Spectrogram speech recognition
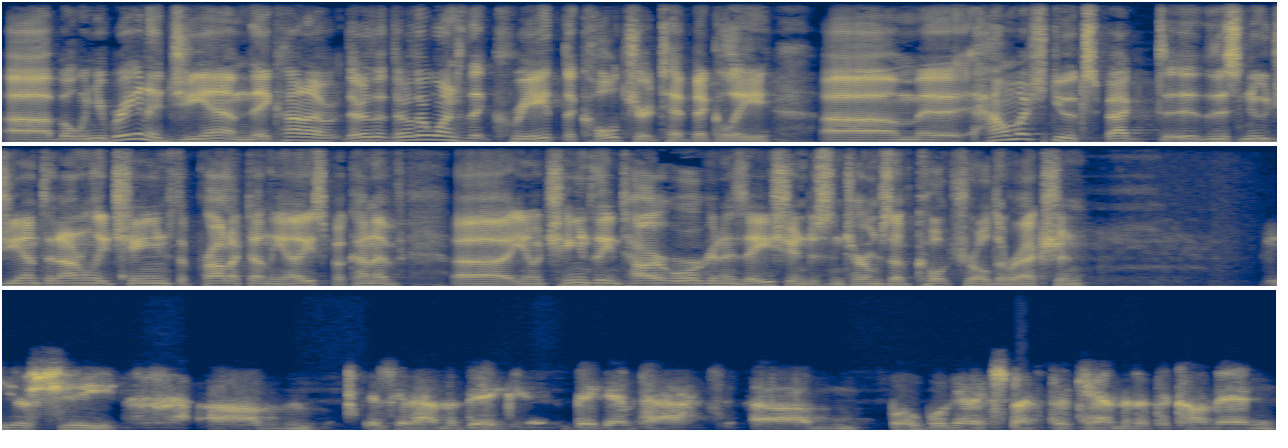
Uh, but when you bring in a GM, they kind of they're the, they're the ones that create the culture typically. Um, how much do you expect this new GM to not only change the product on the ice, but kind of uh, you know change the entire organization just in terms of cultural direction? He or she um, is going to have a big, big impact. Um, but we're going to expect the candidate to come in,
